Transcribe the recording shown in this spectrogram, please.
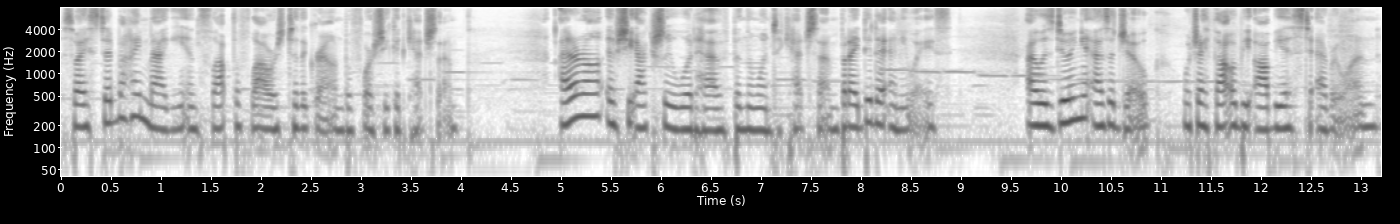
so I stood behind Maggie and slapped the flowers to the ground before she could catch them. I don't know if she actually would have been the one to catch them, but I did it anyways. I was doing it as a joke, which I thought would be obvious to everyone,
